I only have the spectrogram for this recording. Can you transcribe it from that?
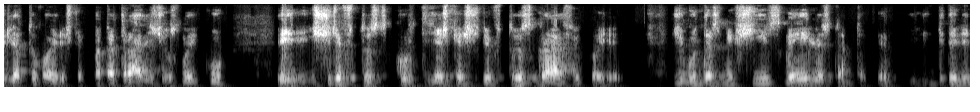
ir Lietuvoje, reiškia, nuo Petravičiaus laikų, šriftus, kurti, reiškia, šriftus grafikoje. Žygundas Mikšys, Gailius, ten tokie dideli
